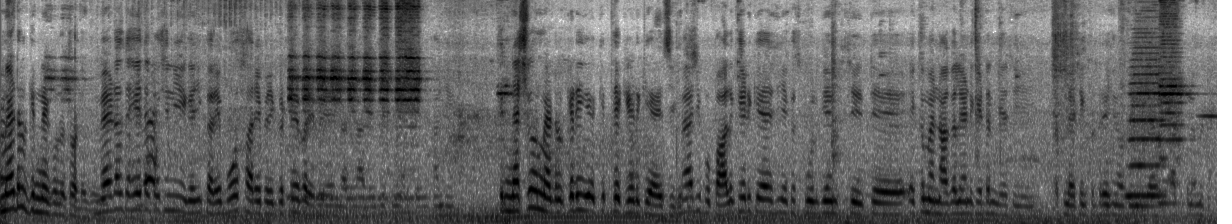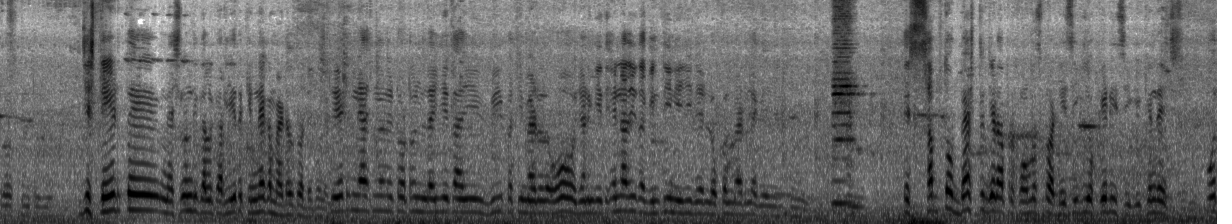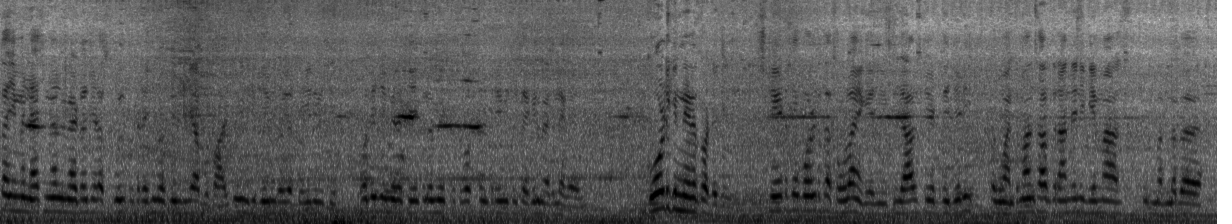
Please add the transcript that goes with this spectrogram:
ਮੈਡਲ ਕਿੰਨੇ ਕੋਲ ਤੁਹਾਡੇ ਕੋਲ? ਮੈਡਲ ਤੇ ਇਹ ਤਾਂ ਕੁਝ ਨਹੀਂ ਹੈਗਾ ਜੀ ਘਰੇ ਬਹੁਤ ਸਾਰੇ ਪਏ ਗੱਟੇ ਭਰੇ ਪਏ ਨੇ ਮੈਡਲਾਂ ਦੇ ਜਿੱਤੇ ਹੋਏ। ਹਾਂਜੀ ਤੇ ਨੈਸ਼ਨਲ ਮੈਡਲ ਕਿਹੜੀ ਕਿੱਥੇ ਖੇਡ ਕੇ ਆਏ ਸੀ ਮੈਂ ਜੀ ਭੋਪਾਲ ਖੇਡ ਕੇ ਆਇਆ ਸੀ ਇੱਕ ਸਕੂਲ ਗੇਮ 'ਚ ਤੇ ਇੱਕ ਮੈਂ ਨਾਗਾਲੈਂਡ ਖੇਡਣ ਗਿਆ ਸੀ athletic federation of India 8 kilometre cross country ਜੇ ਸਟੇਟ ਤੇ ਨੈਸ਼ਨਲ ਦੀ ਗੱਲ ਕਰ ਲਈਏ ਤਾਂ ਕਿੰਨੇ ਕ ਮੈਡਲ ਤੁਹਾਡੇ ਕੋਲ ਸਟੇਟ ਨੈਸ਼ਨਲ ਦੇ ਟੋਟਲ ਮਿਲਾਈਏ ਤਾਂ ਜੀ 20 25 ਮੈਡਲ ਉਹ ਹੋ ਜਾਣਗੇ ਤੇ ਇਹਨਾਂ ਦੀ ਤਾਂ ਗਿਣਤੀ ਨਹੀਂ ਜੀ ਜਿਹੜੇ ਲੋਕਲ ਮੈਡਲ ਹੈਗੇ ਜੀ। ਤੇ ਸਭ ਤੋਂ ਬੈਸਟ ਜਿਹੜਾ ਪਰਫਾਰਮੈਂਸ ਤੁਹਾਡੀ ਸੀਗੀ ਉਹ ਕਿਹੜੀ ਸੀਗੀ ਕਿੰਦੇ ਚ? ਉਹ ਤਾਂ ਜਿਵੇਂ ਨੈਸ਼ਨਲ ਮੈਡਲ ਜਿਹੜਾ school federation of India Bhopal ਤੋਂ ਹੋਈ ਸੀ ਗੇਮ 2023 ਦੇ ਵਿੱਚ। ਉਹਦੇ 'ਚ ਮੇਰੇ 6 ਕਿਲੋਮੀਟਰ ਕ੍ਰੋਸ ਕੰਟਰੀ ਵਿੱਚ ਸੈਕਿੰਡ ਮੈਡਲ ਹੈਗਾ ਜੀ। ਗੋਲਡ ਕਿੰਨੇ ਨੇ ਤੁਹਾਡੇ ਕੋਲ? ਸਟੇਟ ਦੇ ਗੋਲਡ ਤਾਂ 16 ਹੈਗੇ ਜੀ। ਪੰਜਾਬ ਸਟੇਟ ਦੇ ਜਿਹੜੀ ਭਗਵੰਤ ਮਾਨ ਸਾਹਿਬ ਕਰਾਉਂਦੇ ਨੇ ਗੇਮਾਂ ਮਤਲਬ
